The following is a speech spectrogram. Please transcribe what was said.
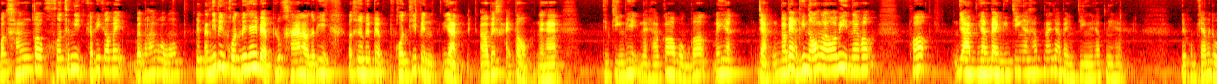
บางครั้งก็คนสนิทกับพี่ก็ไม่บางครั้งผมเป็นอันนี้เป็นคนไม่ใช่แบบลูกค้าเรานะพี่ ก็คือเป็นแบบคนที่เป็นอยากเอาไปขายต่อนะฮะจริง ๆ พี่นะครับ ก็ผมก็ไม่อยากอยากมาแบ่งพี่น้องเราอะพี่นะเพราะเพราะอยากอยากแบ่งจริง ๆ นะครับนะอยากแบ่งจริงนะครับนี่ฮะเดี๋ยวผมแคปมาดู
